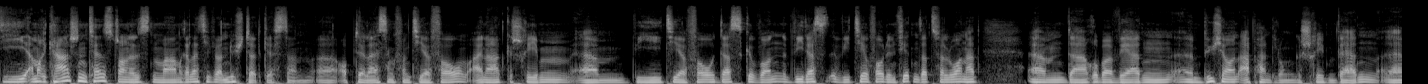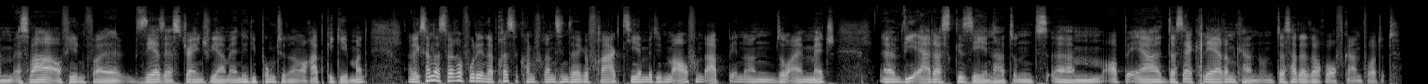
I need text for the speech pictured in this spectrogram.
Die amerikanischen Tennisjournalisten waren relativ ernüchtert gestern, äh, ob der Leistung von TFO. Einer hat geschrieben, ähm, wie TFO das gewonnen, wie das, wie TFO den vierten Satz verloren hat. Ähm, darüber werden äh, Bücher und Abhandlungen geschrieben werden. Ähm, es war auf jeden Fall sehr, sehr strange, wie er am Ende die Punkte dann auch abgegeben hat. Alexander Zverev wurde in der Pressekonferenz hinterher gefragt, hier mit dem Auf und Ab in an so einem Match, äh, wie er das gesehen hat und ähm, ob er das erklären kann. Und das hat er darauf geantwortet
